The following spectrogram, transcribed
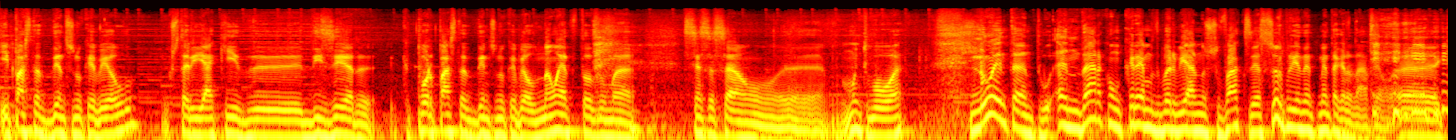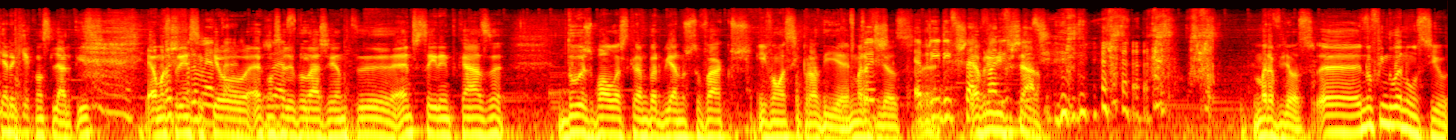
e pasta de dentes no cabelo. Gostaria aqui de dizer que pôr pasta de dentes no cabelo não é de toda uma sensação uh, muito boa. No entanto, andar com creme de barbear nos sovacos é surpreendentemente agradável. Uh, quero aqui aconselhar-te isso. É uma experiência que eu aconselho a toda a gente antes de saírem de casa duas bolas de creme barbear nos sovacos e vão assim para o dia. Depois Maravilhoso. Abrir e fechar. Abrir e fechar. Maravilhoso. Uh, no fim do anúncio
